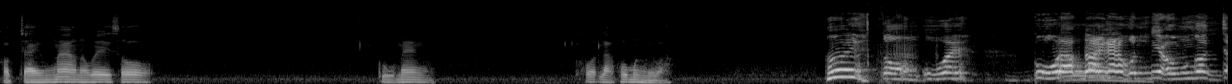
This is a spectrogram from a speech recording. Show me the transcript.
ขอบใจมึงมากนะเว้ยไอ้โซ่ กูแม่ง โคตรรักพวกมึงเลยวะเฮ้ยโตของกูเว้ย กูรักได้แค่คนเดียว มึงก็ใจ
